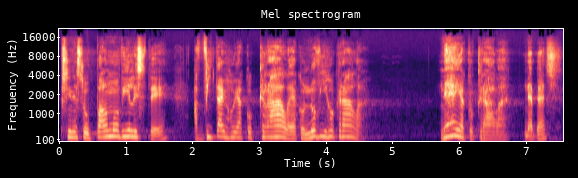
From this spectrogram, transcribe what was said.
Přinesou palmové listy a vítají ho jako krále, jako novýho krále. Ne jako krále nebes,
